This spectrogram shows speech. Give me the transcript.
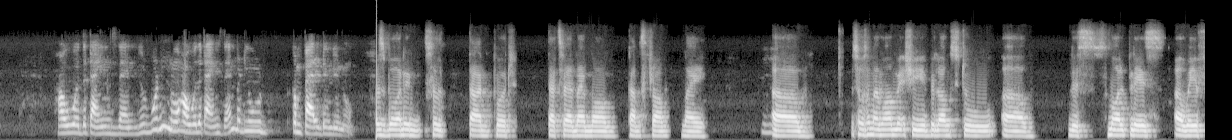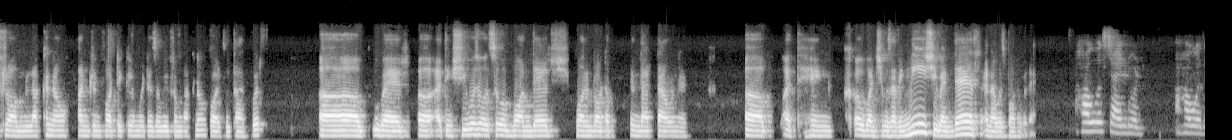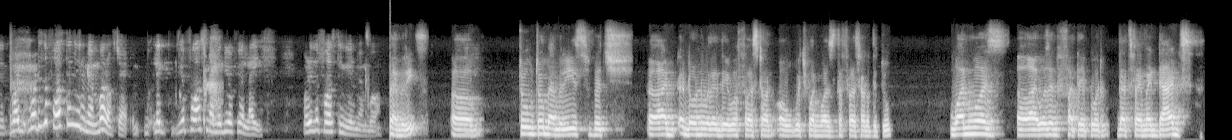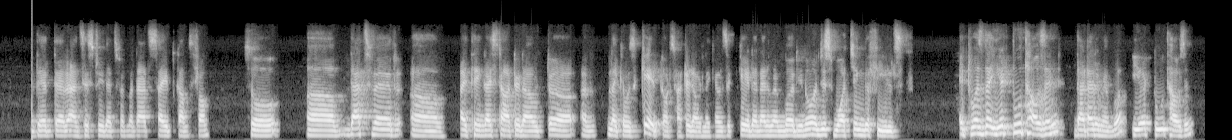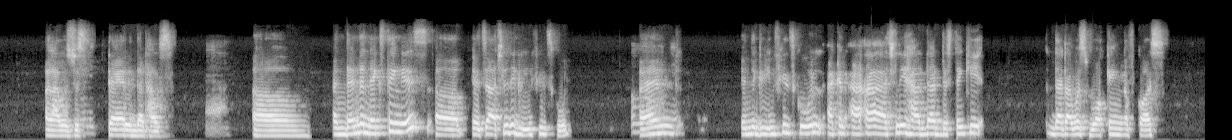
How were the times then? You wouldn't know how were the times then, but you would comparatively know. I was born in Sultanpur. That's where my mom comes from. My Mm-hmm. um, so so my mom she belongs to um, this small place away from Lucknow, 140 kilometers away from Lucknow, called Sultanpur. uh, where uh, I think she was also born there, born and brought up in that town. And uh, I think uh, when she was having me, she went there, and I was born over there. How was childhood? How was it? What What is the first thing you remember of child? Like your first memory of your life? What is the first thing you remember? Memories, um, two two memories, which uh, I, I don't know whether they were first on or which one was the first out of the two. One was uh, I was in Fatehpur. That's where my dad's their their ancestry. That's where my dad's side comes from. So uh, that's where uh, I think I started out uh, like I was a kid, not started out like I was a kid, and I remember, you know, just watching the fields. It was the year 2000 that I remember, year 2000, and I was just there in that house. yeah. Um, and then the next thing is, uh, it's actually the Greenfield School, Oh, and okay. in the Greenfield School, I can I, I actually had that distinctly that I was walking, of course,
